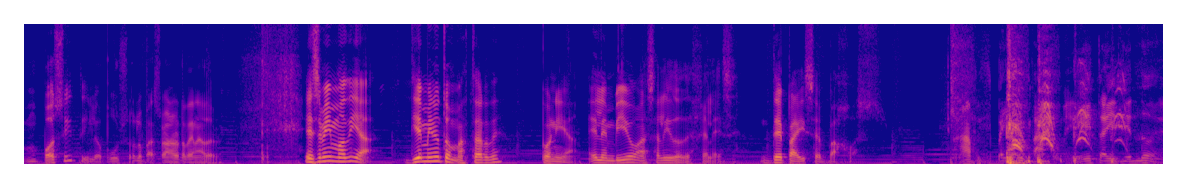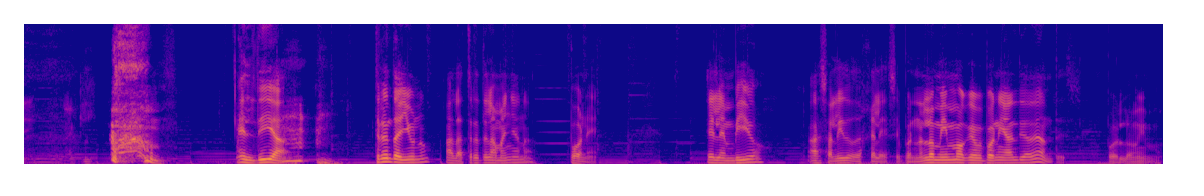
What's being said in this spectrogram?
un POSIT y lo puso, lo pasó al ordenador. Ese mismo día, 10 minutos más tarde, ponía, el envío ha salido de GLS, de Países Bajos. Ah, pues Países Bajos, me está diciendo en- aquí. El día 31, a las 3 de la mañana, pone, el envío ha salido de GLS. Pues no es lo mismo que ponía el día de antes, pues lo mismo.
